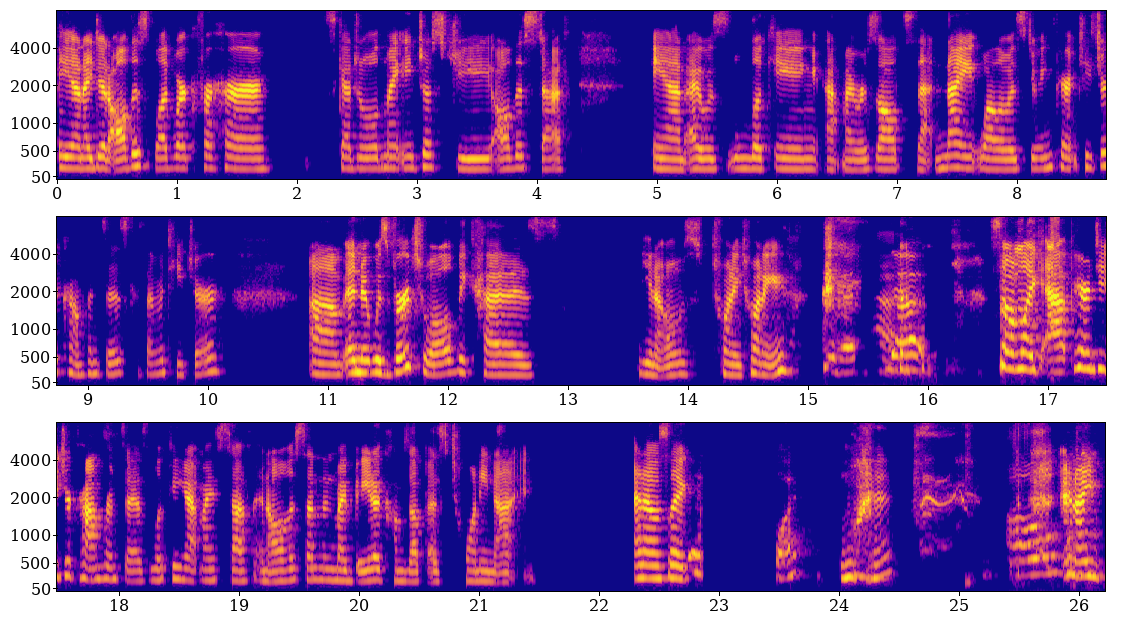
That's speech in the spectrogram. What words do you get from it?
And I did all this blood work for her, scheduled my HSG, all this stuff. And I was looking at my results that night while I was doing parent teacher conferences because I'm a teacher. Um, and it was virtual because, you know, it was 2020. Yeah. so I'm like at parent teacher conferences looking at my stuff, and all of a sudden my beta comes up as 29. And I was like, What? What? Oh. and I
